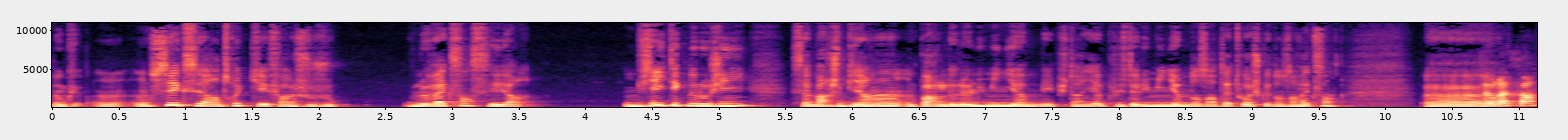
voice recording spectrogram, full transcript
Donc on, sait que c'est un truc qui est... Enfin, je- le vaccin, c'est un- une vieille technologie, ça marche bien, on parle de l'aluminium, mais putain, il y a plus d'aluminium dans un tatouage que dans un vaccin. Euh, C'est vrai ça?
